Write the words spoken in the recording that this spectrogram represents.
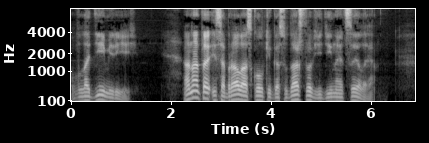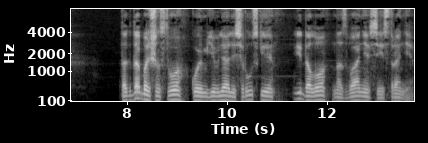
Владимирией. Она-то и собрала осколки государства в единое целое. Тогда большинство, коим являлись русские, и дало название всей стране.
